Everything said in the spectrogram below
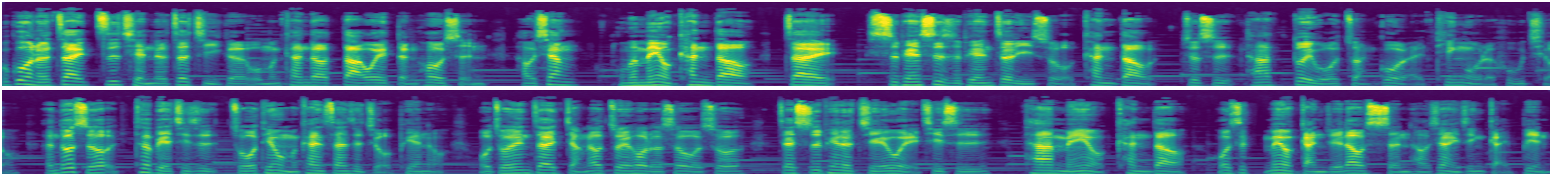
不过呢，在之前的这几个，我们看到大卫等候神，好像我们没有看到在。诗篇四十篇这里所看到，就是他对我转过来听我的呼求。很多时候，特别其实昨天我们看三十九篇哦，我昨天在讲到最后的时候，我说在诗篇的结尾，其实他没有看到，或是没有感觉到神好像已经改变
